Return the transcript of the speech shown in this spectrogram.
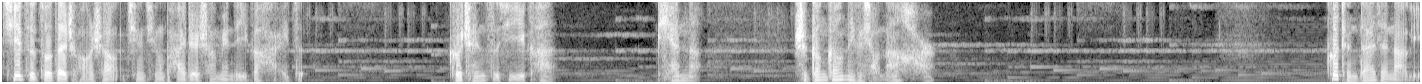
妻子坐在床上，轻轻拍着上面的一个孩子。柯晨仔细一看。天哪，是刚刚那个小男孩。歌晨呆在那里，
